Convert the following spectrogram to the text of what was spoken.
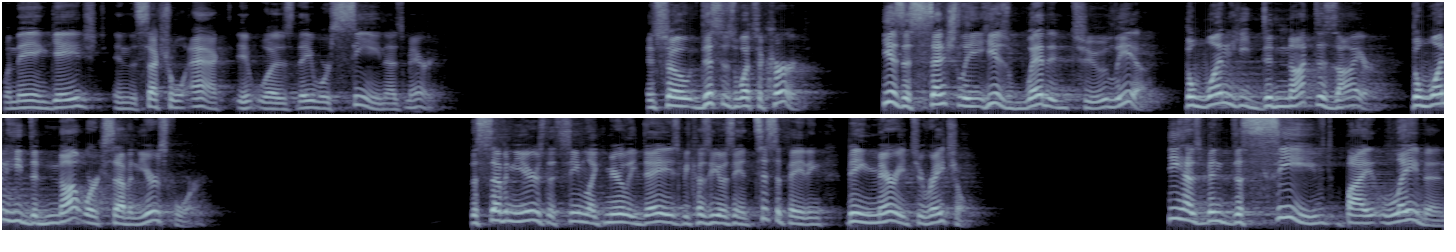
When they engaged in the sexual act, it was they were seen as married. And so this is what's occurred. He is essentially he is wedded to Leah, the one he did not desire, the one he did not work 7 years for. The 7 years that seemed like merely days because he was anticipating being married to Rachel. He has been deceived by Laban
